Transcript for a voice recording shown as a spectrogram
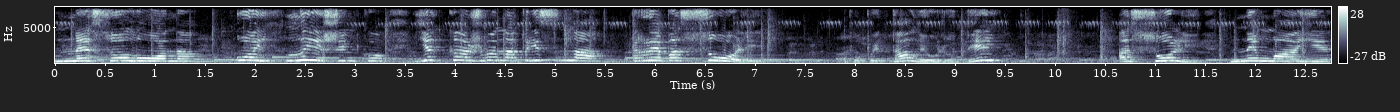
не солона. Ой, лишенько, яка ж вона прісна, треба солі. Попитали у людей, а солі немає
